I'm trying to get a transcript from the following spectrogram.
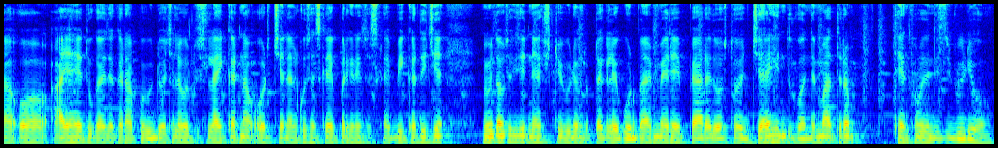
आया है। तो गैस अगर आपको वीडियो अच्छा लगा तो लाइक करना और चैनल को सब्सक्राइब करके सब्सक्राइब भी कर दीजिए। मैं बताऊँ किसी नेक्स्ट वीडियो में, तब तक के लिए गुड बाय मेरे प्यारे दोस्तों। जय हिंद, वंदे मातरम। Thanks for this video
